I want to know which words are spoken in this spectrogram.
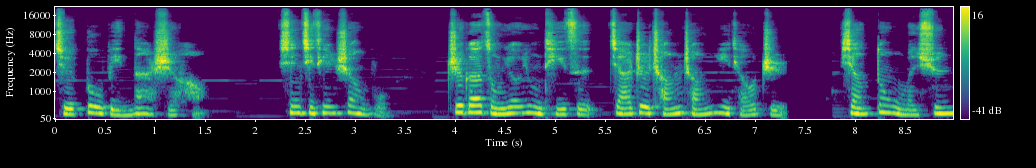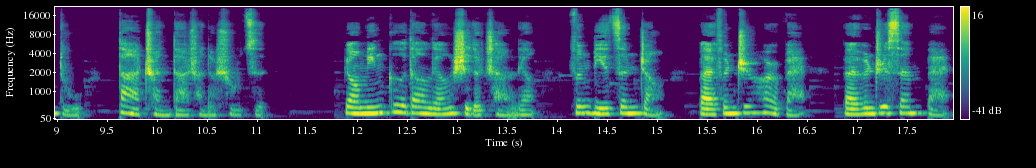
却不比那时好。星期天上午，吱嘎总要用蹄子夹着长长一条纸，向动物们宣读大串大串的数字，表明各大粮食的产量分别增长百分之二百、百分之三百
